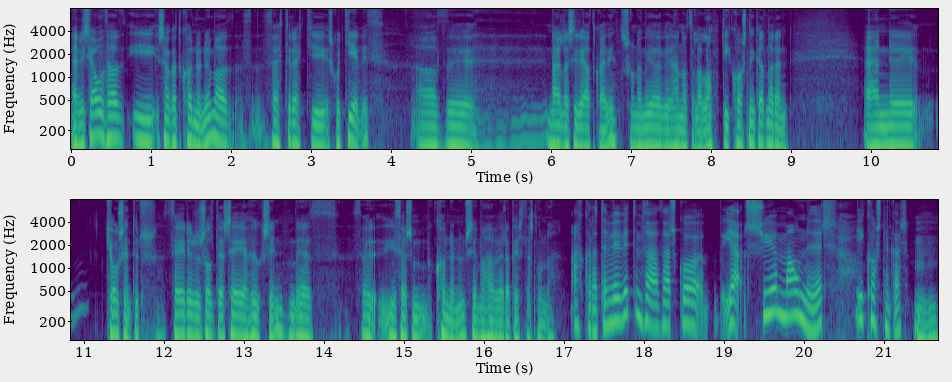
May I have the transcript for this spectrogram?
En við sjáum það í samkvæmt konunum að þetta er ekki sko gefið að uh, næla sér í atkvæði, svona með að við það náttúrulega langt í kostningarnar en, en uh, kjósendur, þeir eru svolítið að segja hugsin með í þessum konunum sem hafa verið að byrtast núna. Akkurat, en við vitum það að það er sko, já, sjö mánuðir í kostningar. Mm -hmm.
